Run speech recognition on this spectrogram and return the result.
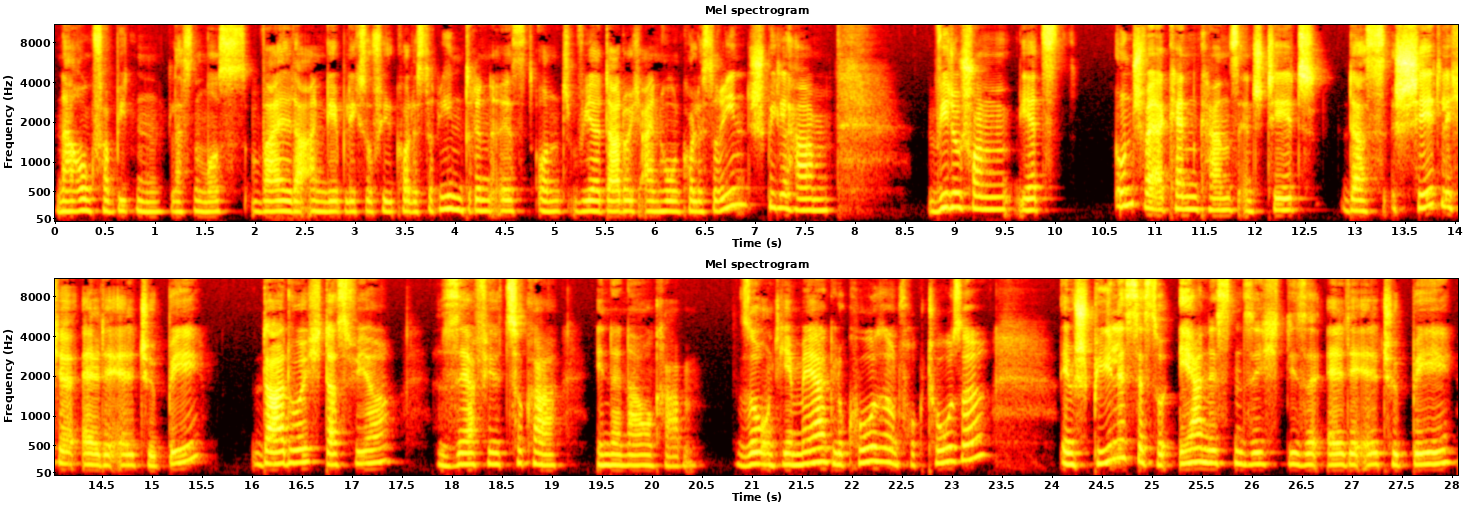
Nahrung verbieten lassen muss, weil da angeblich so viel Cholesterin drin ist und wir dadurch einen hohen Cholesterinspiegel haben. Wie du schon jetzt unschwer erkennen kannst, entsteht das schädliche LDL-Typ B dadurch, dass wir sehr viel Zucker in der Nahrung haben. So, und je mehr Glucose und Fructose im Spiel ist, desto eher nisten sich diese LDL-Typ B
